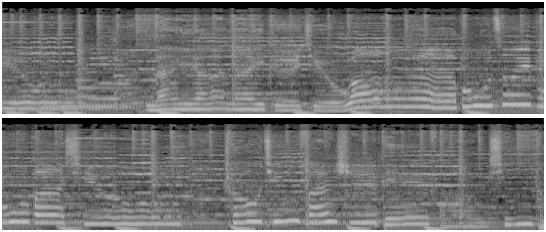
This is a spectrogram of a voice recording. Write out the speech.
流。来呀来个酒啊，不醉不罢休，愁情烦事别放心头。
